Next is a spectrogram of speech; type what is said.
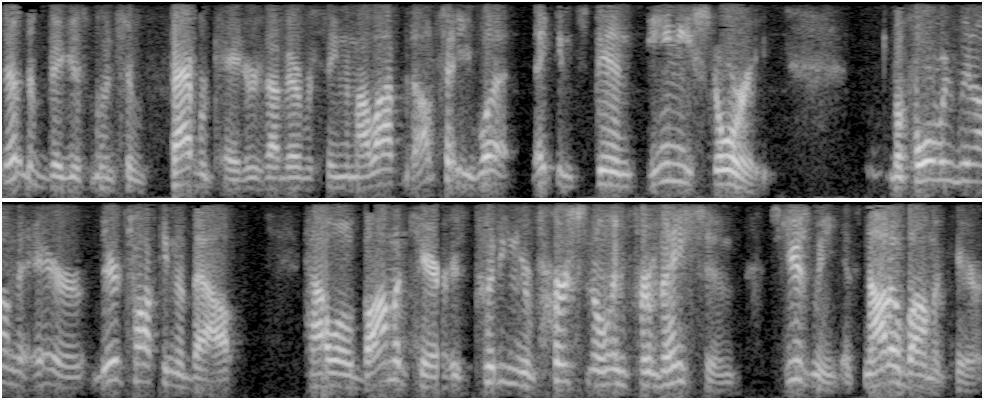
they're the biggest bunch of fabricators I've ever seen in my life. But I'll tell you what, they can spin any story before we went on the air, they're talking about how Obamacare is putting your personal information. Excuse me, it's not Obamacare.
